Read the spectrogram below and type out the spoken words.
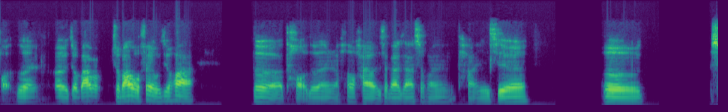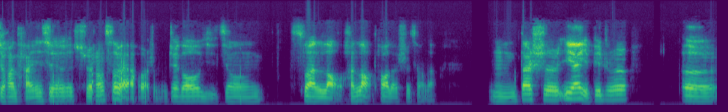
讨论。呃，九八五九八五废物计划的讨论，然后还有一些大家喜欢谈一些，呃，喜欢谈一些学生思维啊或者什么，这都已经算老很老套的事情了。嗯，但是一言以蔽之，呃，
